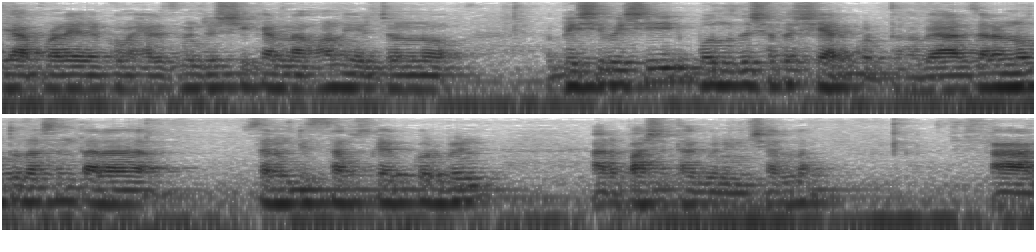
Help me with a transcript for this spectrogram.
যে আপনারা এরকম হ্যারাসমেন্টের শিকার না হন, এর জন্য বেশি বেশি বন্ধুদের সাথে শেয়ার করতে হবে। আর যারা নতুন আছেন, তারা চ্যানেলটি সাবস্ক্রাইব করবেন আর পাশে থাকবেন ইনশাল্লাহ আর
